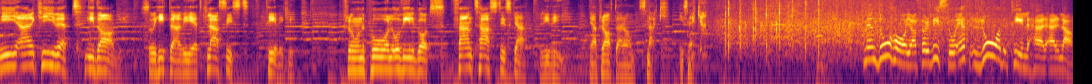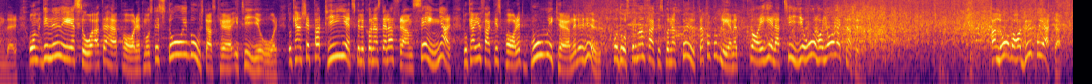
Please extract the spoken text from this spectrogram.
I arkivet idag så hittar vi ett klassiskt tv-klipp från Paul och Vilgots fantastiska revy. Jag pratar om Snack i snäckan. Men då har jag förvisso ett råd till herr Erlander. Om det nu är så att det här paret måste stå i bostadskö i tio år, då kanske partiet skulle kunna ställa fram sängar. Då kan ju faktiskt paret bo i kön, eller hur? Och då skulle man faktiskt kunna skjuta på problemet, ja, i hela tio år har jag räknat ut. Hallå, vad har du på hjärtat?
